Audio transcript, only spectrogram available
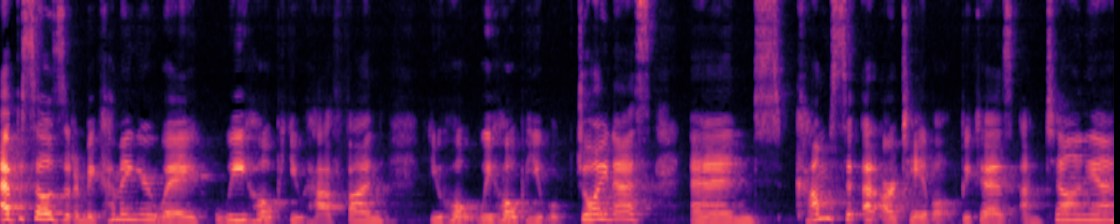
episodes that are becoming your way, we hope you have fun. You hope we hope you will join us and come sit at our table because I'm telling you,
